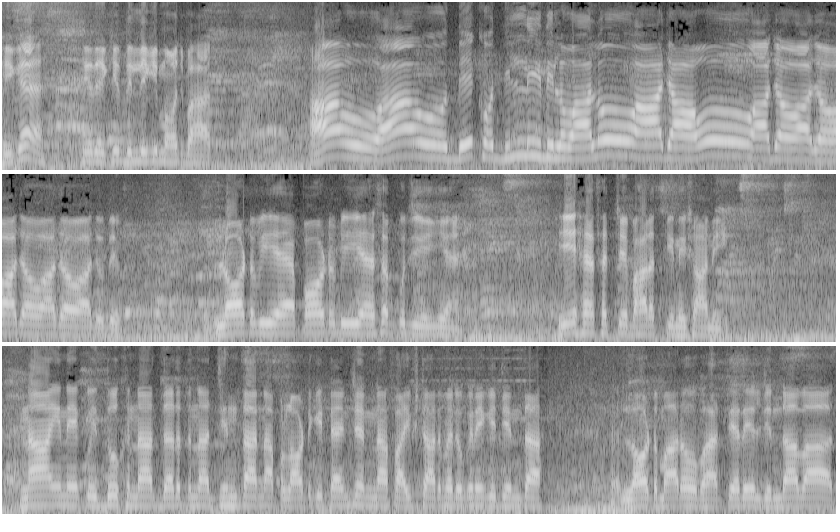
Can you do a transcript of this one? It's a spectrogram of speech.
ठीक है? ये देखिए, दिल्ली की मौज बाहर। आओ आओ, देखो, दिल्ली दिलवालो आ जाओ आ जाओ आ जाओ आ जाओ आ जाओ आ जाओ, देखो। लॉट भी है, पॉट भी है, सब कुछ यही है। ये है सच्चे भारत की निशानी। ना इन्हें कोई दुख, ना दर्द, ना चिंता, ना प्लॉट की टेंशन, ना फाइव स्टार में रुकने की चिंता। लॉट मारो, भारतीय रेल जिंदाबाद।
